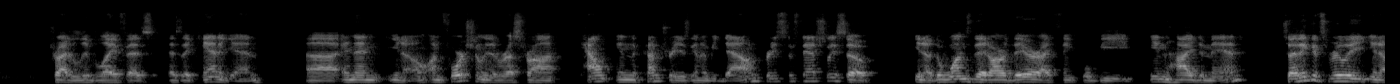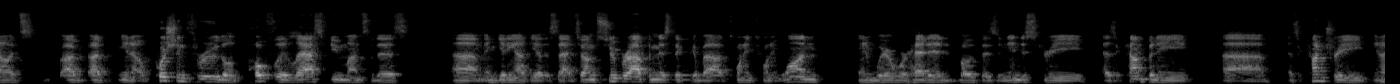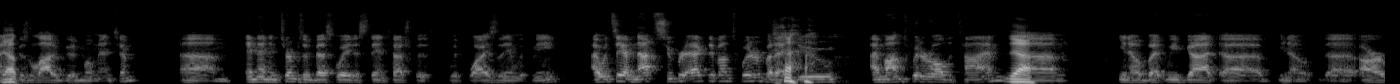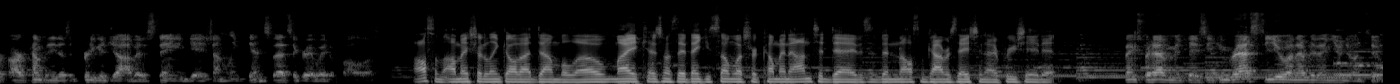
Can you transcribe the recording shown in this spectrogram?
try to live life as as they can again. Uh, and then, you know, unfortunately, the restaurant count in the country is going to be down pretty substantially. So, you know, the ones that are there, I think, will be in high demand. So I think it's really, you know, it's uh, uh, you know pushing through the hopefully last few months of this um, and getting out the other side. So I'm super optimistic about 2021 and where we're headed, both as an industry, as a company, uh, as a country. You know, I think there's a lot of good momentum. Um, and then in terms of best way to stay in touch with with Wisely and with me, I would say I'm not super active on Twitter, but I do. I'm on Twitter all the time. Yeah. Um, you know, but we've got uh, you know uh, our our company does a pretty good job at staying engaged on LinkedIn, so that's a great way to follow. Awesome. I'll make sure to link all that down below. Mike, I just want to say thank you so much for coming on today. This has been an awesome conversation. I appreciate it. Thanks for having me, Casey. Congrats to you on everything you're doing too.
